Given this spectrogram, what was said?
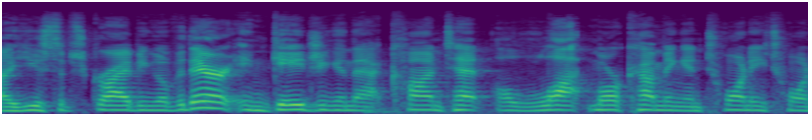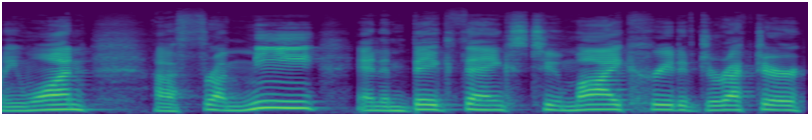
uh, you subscribing over there, engaging in that content. A lot more coming in 2021 uh, from me. And in big thanks to my creative director,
